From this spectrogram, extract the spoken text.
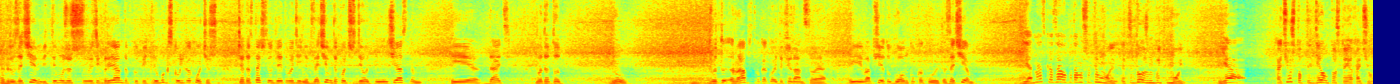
Я говорю, зачем? Ведь ты можешь этих бриллиантов купить любых сколько хочешь. У тебя достаточно для этого денег. Зачем ты хочешь сделать несчастным и дать вот эту, ну, вот рабство какое-то финансовое и вообще эту гонку какую-то. Зачем? И она сказала, потому что ты мой, это должен быть мой. Я хочу, чтобы ты делал то, что я хочу.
